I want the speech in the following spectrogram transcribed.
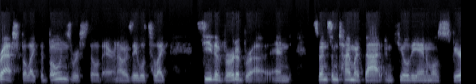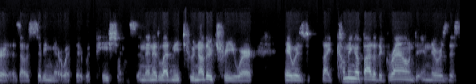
fresh, but like the bones were still there. And I was able to like see the vertebra and spend some time with that and feel the animal's spirit as I was sitting there with it with patience. And then it led me to another tree where it was like coming up out of the ground and there was this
